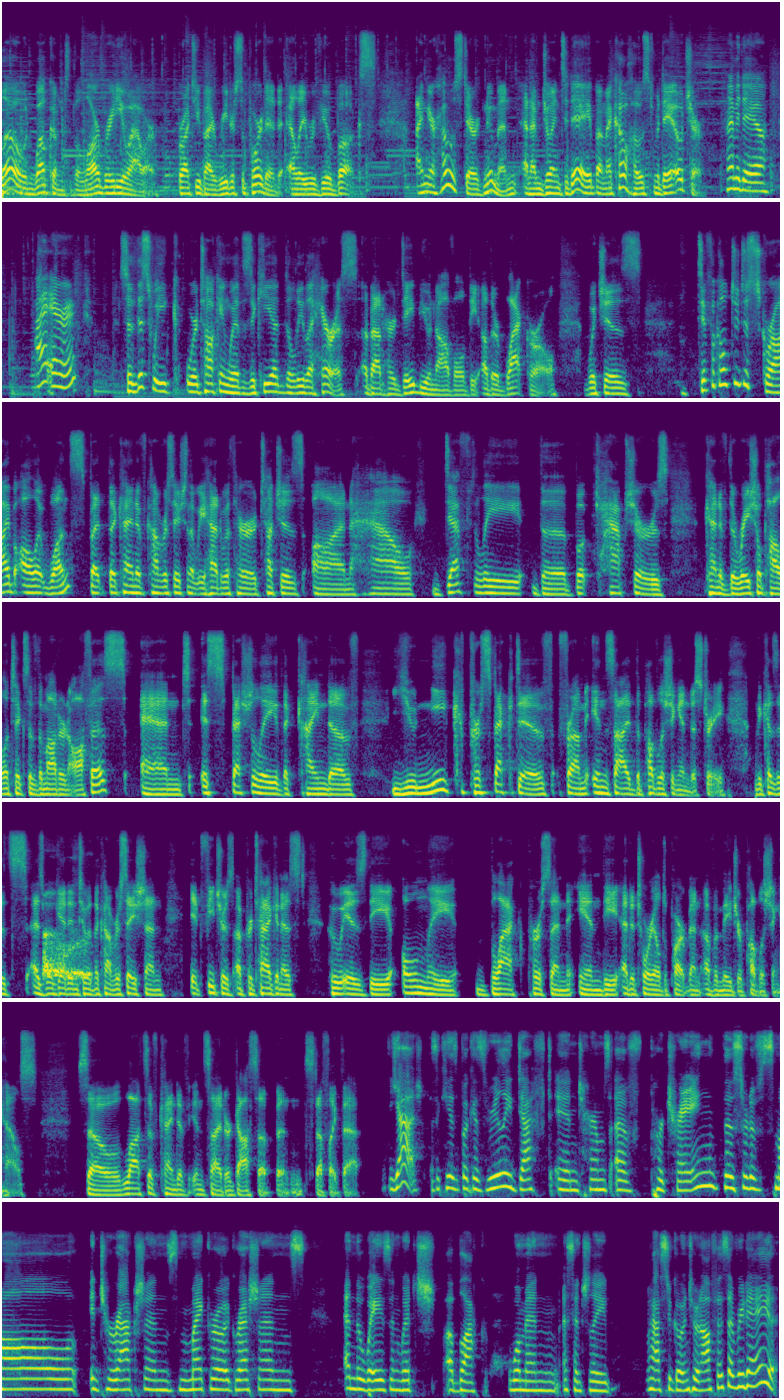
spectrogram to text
Hello, and welcome to the LARB Radio Hour, brought to you by reader supported LA Review Books. I'm your host, Eric Newman, and I'm joined today by my co host, Medaya Ocher. Hi, Medaya. Hi, Eric. So, this week we're talking with Zakiya Dalila Harris about her debut novel, The Other Black Girl, which is difficult to describe all at once, but the kind of conversation that we had with her touches on how deftly the book captures kind of the racial politics of the modern office and especially the kind of unique perspective from inside the publishing industry. Because it's as we'll get into in the conversation it features a protagonist who is the only black person in the editorial department of a major publishing house. So lots of kind of insider gossip and stuff like that yeah, Zakiya's book is really deft in terms of portraying those sort of small interactions, microaggressions, and the ways in which a Black woman essentially has to go into an office every day.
